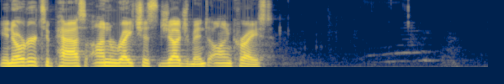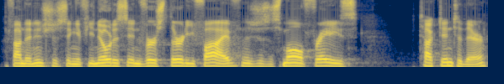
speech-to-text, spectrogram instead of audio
in order to pass unrighteous judgment on Christ. I found it interesting. If you notice in verse 35, there's just a small phrase tucked into there,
